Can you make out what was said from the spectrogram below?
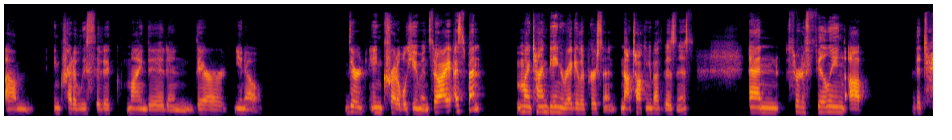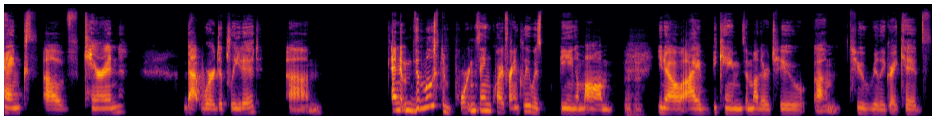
um, incredibly civic minded, and they're, you know, they're incredible humans. So I, I spent my time being a regular person, not talking about the business, and sort of filling up the tanks of Karen that were depleted. Um, and the most important thing, quite frankly, was being a mom. Mhm. You know, I became the mother to um, two really great kids,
